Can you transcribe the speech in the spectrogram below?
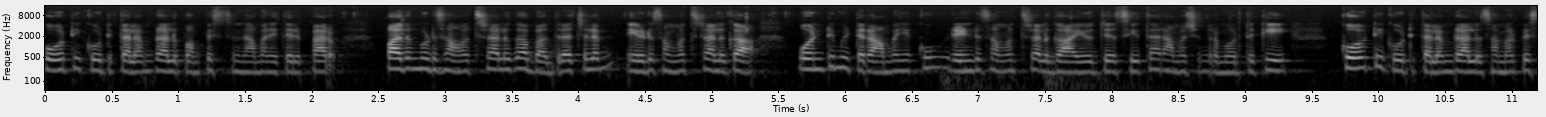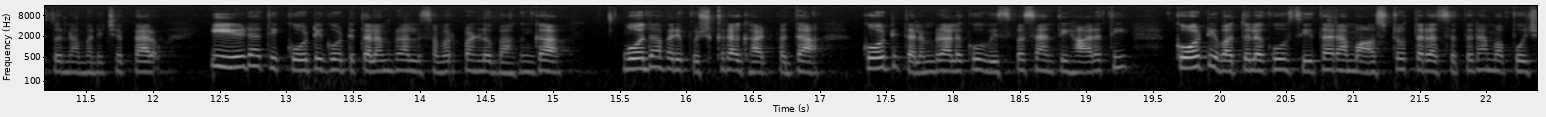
కోటి కోటి తలంబ్రాలు పంపిస్తున్నామని తెలిపారు. పదమూడు సంవత్సరాలుగా భద్రాచలం ఏడు సంవత్సరాలుగా ఒంటిమిట్ట రామయ్యకు రెండు సంవత్సరాలుగా అయోధ్య సీతారామచంద్రమూర్తికి కోటి కోటి తలంబ్రాలు సమర్పిస్తున్నామని చెప్పారు. ఈ ఏడాది కోటి కోటి తలంబ్రాలు సమర్పణలో భాగంగా గోదావరి పుష్కర ఘాట్ వద్ద కోటి తలంబ్రాలకు విశ్వశాంతి హారతి కోటి వత్తులకు సీతారామ అష్టోత్తర శతనామ పూజ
